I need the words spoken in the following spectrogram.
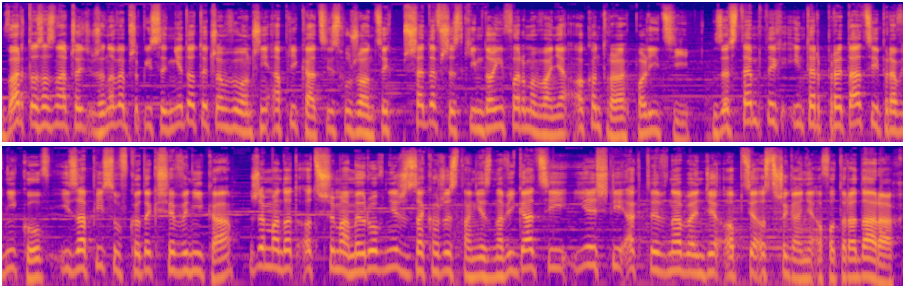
Warto zaznaczyć, że nowe przepisy nie dotyczą wyłącznie aplikacji służących przede wszystkim do informowania o kontrolach policji. Ze wstępnych interpretacji prawników i zapisów w kodeksie wynika, że mandat otrzymamy również za korzystanie z nawigacji, jeśli aktywna będzie opcja ostrzegania o fotoradarach.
